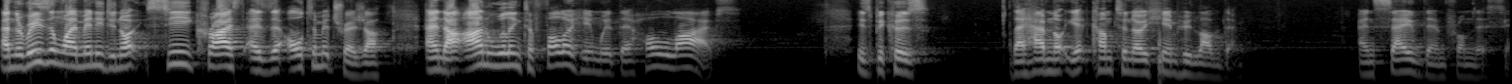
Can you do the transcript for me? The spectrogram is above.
And the reason why many do not see Christ as their ultimate treasure and are unwilling to follow him with their whole lives is because they have not yet come to know him who loved them and saved them from their sin.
